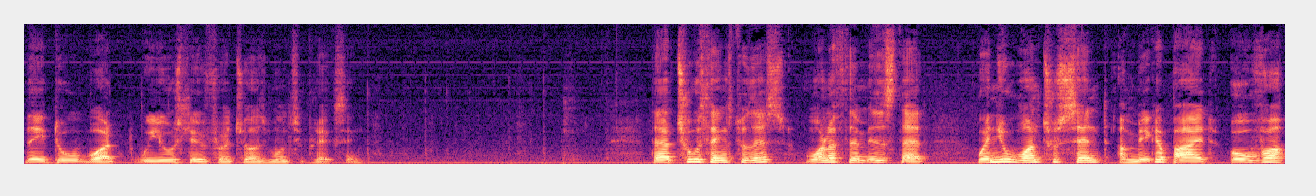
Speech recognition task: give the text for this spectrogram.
they do what we usually refer to as multiplexing. There are two things to this. One of them is that when you want to send a megabyte over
